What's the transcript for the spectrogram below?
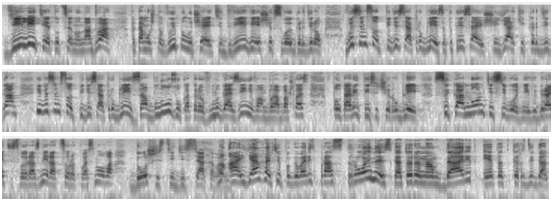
Делите эту цену на два, потому что вы получаете две вещи в свой гардероб. 850 рублей за потрясающий яркий кардиган и 850 рублей за блузу, которая в магазине вам бы обошлась в полторы тысячи рублей. Сэкономьте сегодня и выбирайте свой размер от 48 до 60. Ну, а я хочу поговорить про стройность, которую нам дарит этот кардиган.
